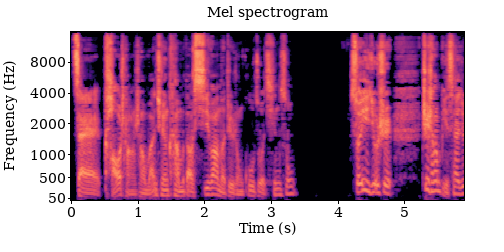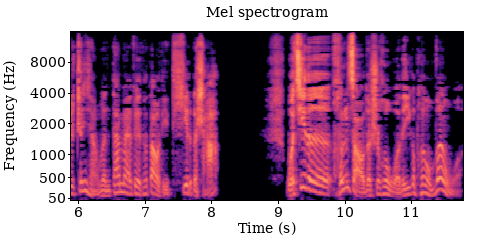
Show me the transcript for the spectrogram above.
在考场上完全看不到希望的这种故作轻松，所以就是这场比赛就真想问丹麦队他到底踢了个啥？我记得很早的时候，我的一个朋友问我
